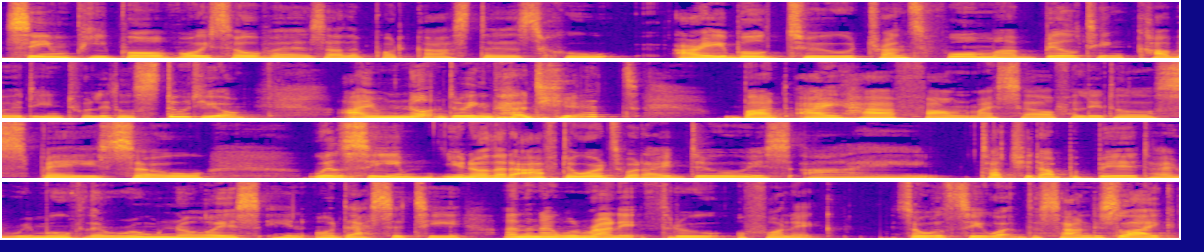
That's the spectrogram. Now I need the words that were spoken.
seen people, voiceovers, other podcasters who are able to transform a built-in cupboard into a little studio. I'm not doing that yet, but I have found myself a little space. So we'll see. You know that afterwards, what I do is I touch it up a bit. I remove the room noise in Audacity and then I will run it through Auphonic. So we'll see what the sound is like.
